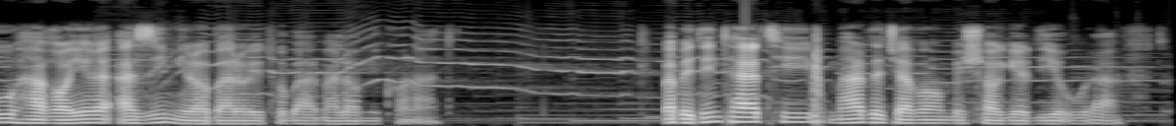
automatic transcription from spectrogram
او حقایق عظیمی را برای تو برملا می کند و بدین ترتیب مرد جوان به شاگردی او رفت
